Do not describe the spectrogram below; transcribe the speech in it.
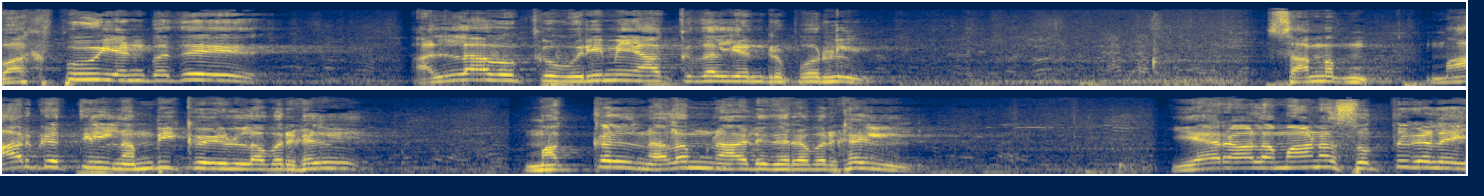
வக்பு என்பது அல்லாவுக்கு உரிமையாக்குதல் என்று பொருள். சம மார்க்கத்தில் நம்பிக்கையுள்ளவர்கள் மக்கள் நலம் நாடுகிறவர்கள் ஏராளமான சொத்துக்களை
